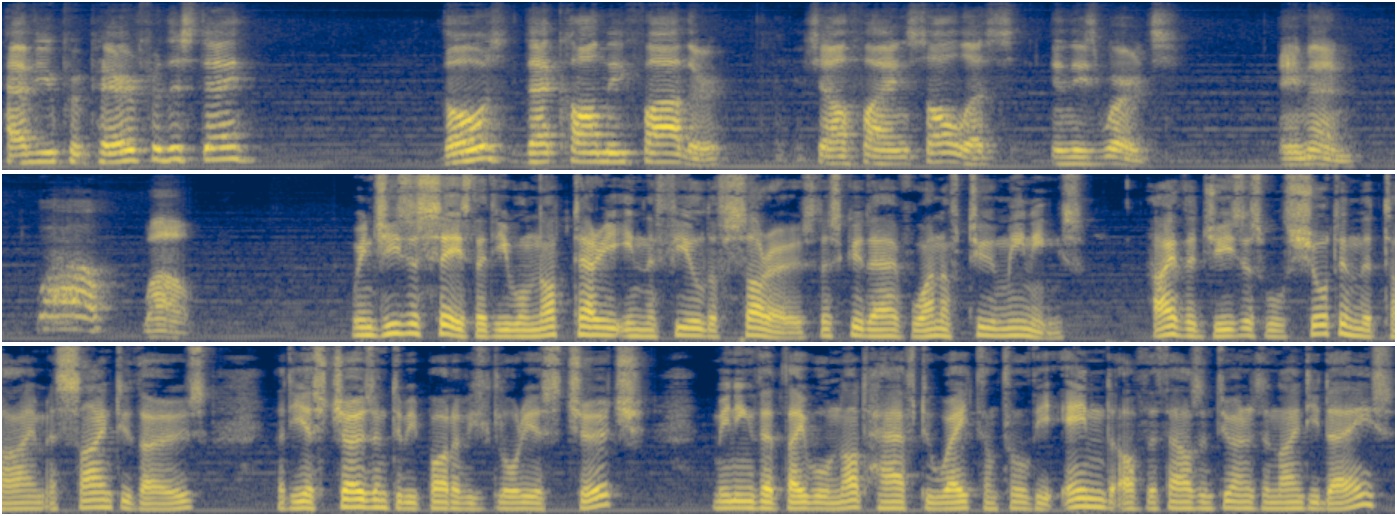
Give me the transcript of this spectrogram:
Have you prepared for this day? Those that call me Father shall find solace in these words. Amen. Wow. Wow. When Jesus says that he will not tarry in the field of sorrows, this could have one of two meanings. Either Jesus will shorten the time assigned to those that he has chosen to be part of his glorious church, meaning that they will not have to wait until the end of the 1290 days,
